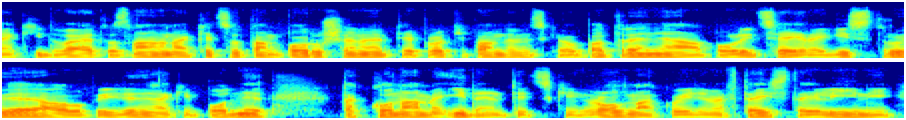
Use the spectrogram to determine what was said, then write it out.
nejakí dvaja. To znamená, keď sú tam porušené tie protipandemické opatrenia a policia ich registruje alebo príde nejaký podnet, tak konáme identicky. Rovnako ideme v tej istej línii.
